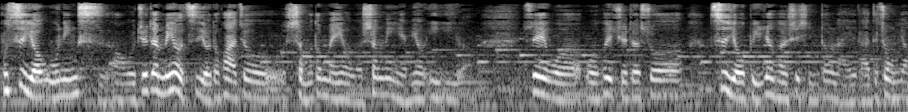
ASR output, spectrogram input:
不自由无宁死啊。我觉得没有自由的话，就什么都没有了，生命也没有意义了。所以我我会觉得说，自由比任何事情都来来的重要。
